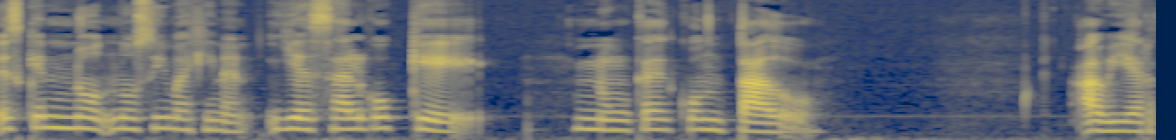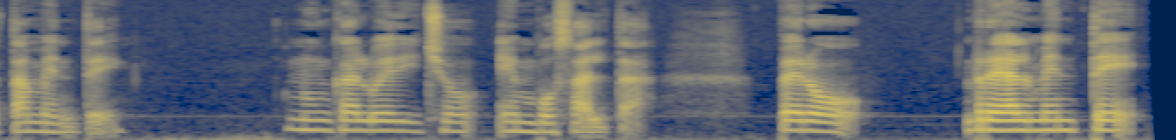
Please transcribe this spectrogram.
Es que no, no se imaginan. Y es algo que nunca he contado abiertamente. Nunca lo he dicho en voz alta. Pero realmente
